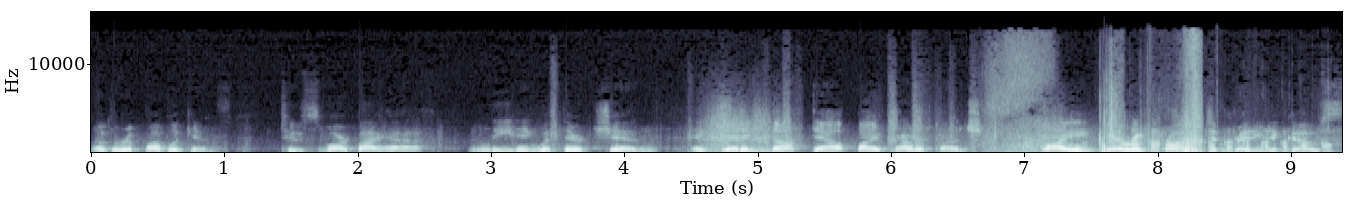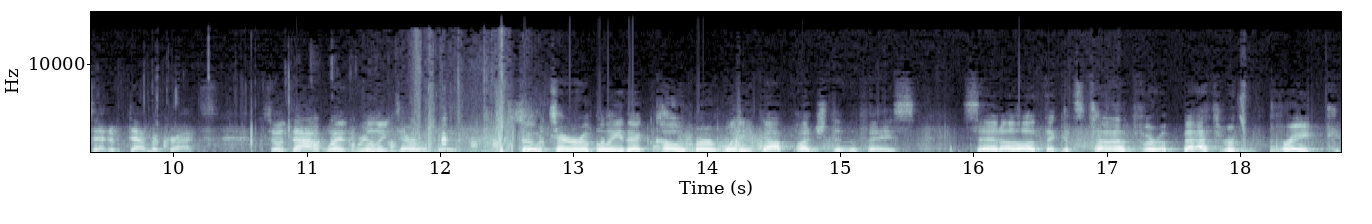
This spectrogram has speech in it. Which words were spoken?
of the Republicans, too smart by half, leading with their chin and getting knocked out by a counterpunch by a very primed and ready to go set of Democrats. So that went really terribly. So terribly that Comer, when he got punched in the face, said, Oh, I think it's time for a bathroom break.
